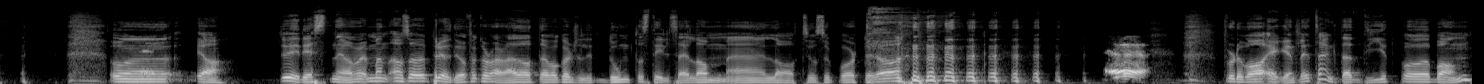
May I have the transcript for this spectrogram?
Og ja. Du reiste nedover. Men altså, prøvde jo å forklare deg at det var kanskje litt dumt å stille seg i lag med Lazio-supportere. Ja, ja. For du var egentlig tenkt deg dit på banen?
